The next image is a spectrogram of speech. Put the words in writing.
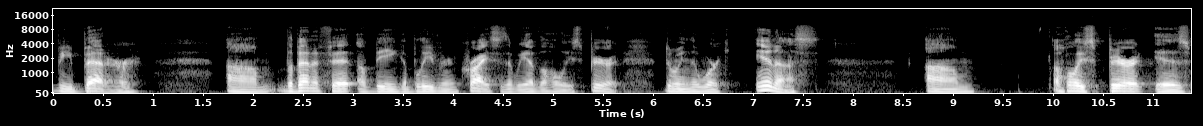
be better um, the benefit of being a believer in Christ is that we have the Holy Spirit doing the work in us. Um, the Holy Spirit is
